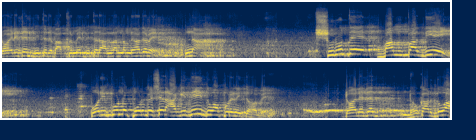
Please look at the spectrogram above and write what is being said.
টয়লেটের ভিতরে বাথরুমের ভিতরে আল্লাহর নাম নেওয়া যাবে? না। শুরুতে বাম পা দিয়েই পরিপূর্ণ প্রবেশের আগে দিয়েই দোয়া পড়ে নিতে হবে। টয়লেটে ঢোকার দোয়া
